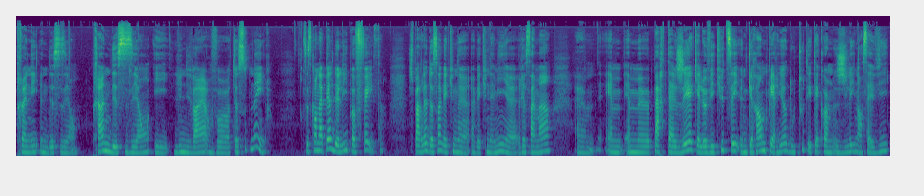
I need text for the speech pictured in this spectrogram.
prenez une décision. Prends une décision et l'univers va te soutenir. C'est ce qu'on appelle de leap of faith. Je parlais de ça avec une, avec une amie euh, récemment. Euh, elle, me partageait qu'elle a vécu, une grande période où tout était comme gelé dans sa vie,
